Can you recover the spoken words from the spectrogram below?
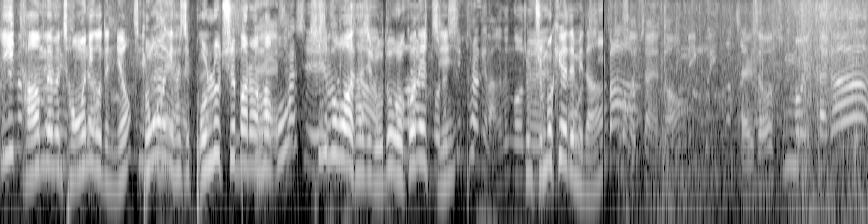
이 다음 맵은 정원이거든요 동황이 다시 볼로 출발을 네, 하고 사실 치즈버거가 다시 로도그를 거를 꺼냈지 좀 주목해야 됩니다. 자 여기서 숨어 있다가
